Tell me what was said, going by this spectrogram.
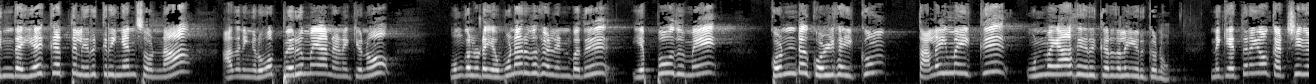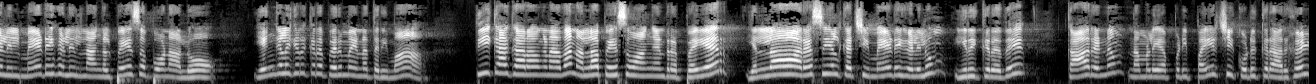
இந்த இயக்கத்தில் இருக்கிறீங்கன்னு சொன்னா அதை நீங்க ரொம்ப பெருமையா நினைக்கணும். உங்களுடைய உணர்வுகள் என்பது எப்போதுமே கொண்ட கொள்கைக்கும் தலைமைக்கு உண்மையாக இருக்கிறதுலையும் இருக்கணும். இன்னைக்கு எத்தனையோ கட்சிகளில் மேடைகளில் நாங்கள் பேச போனாலும் எங்களுக்கு இருக்கிற பெருமை என்ன தெரியுமா? தீக்காக்காரவங்கனா தான் நல்லா பேசுவாங்கன்ற பெயர் எல்லா அரசியல் கட்சி மேடைகளிலும் இருக்கிறது. காரணம் நம்மளை அப்படி பயிற்சி கொடுக்கிறார்கள்.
